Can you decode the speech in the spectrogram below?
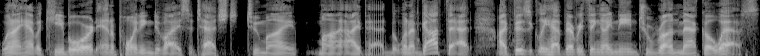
when I have a keyboard and a pointing device attached to my my iPad. But when I've got that, I physically have everything I need to run Mac OS.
